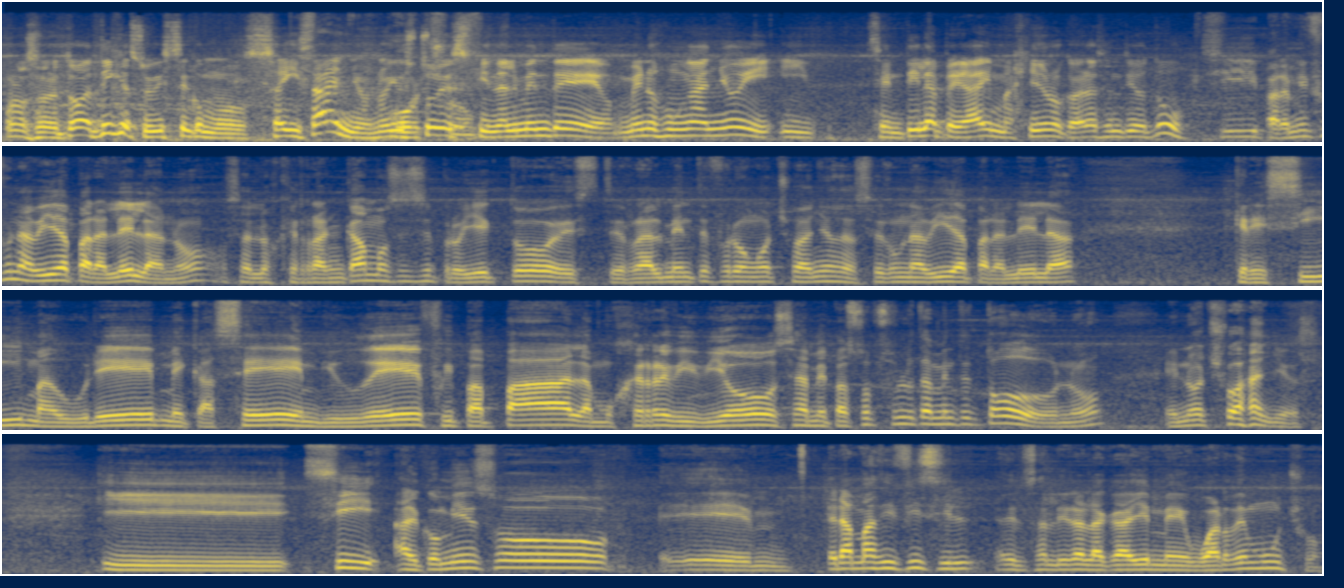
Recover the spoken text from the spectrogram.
Bueno, sobre todo a ti que estuviste como seis años, ¿no? Yo Ocho. estuve finalmente menos de un año y, y sentí la pegada, imagino lo que habrás sentido tú. Sí, para mí fue una vida paralela, ¿no? O sea, los que arrancamos ese proyecto este, realmente fueron ocho años de hacer una vida paralela. Crecí, maduré, me casé, enviudé, fui papá, la mujer revivió, o sea, me pasó absolutamente todo, ¿no? En ocho años. Y sí, al comienzo eh, era más difícil el salir a la calle, me guardé mucho.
